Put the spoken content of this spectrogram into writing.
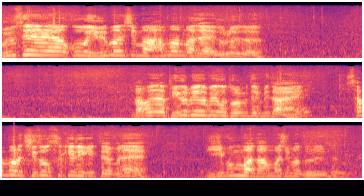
분쇄하고 1번씩만 한 번만 해 눌러줘요. 나머지는 빙글빙글빙글 돌면 됩니다. 3번은 지속 스킬이기 때문에 2분마다 한 번씩만 누르시면 되고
